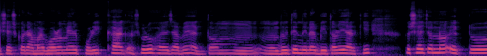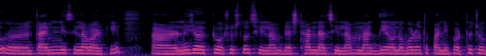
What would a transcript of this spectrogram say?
বিশেষ করে আমার বড় মেয়ের পরীক্ষা শুরু হয়ে যাবে একদম দুই তিন দিনের ভিতরেই আর কি। তো সেই জন্য একটু টাইম নিয়েছিলাম আর কি। আর নিজেও একটু অসুস্থ ছিলাম, বেশ ঠান্ডা ছিলাম। নাক দিয়ে অনবরত পানি পড়তো, চোখ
